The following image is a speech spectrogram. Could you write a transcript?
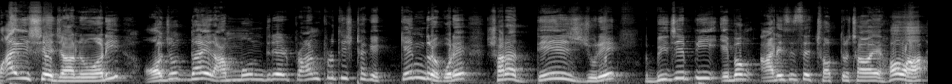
বাইশে জানুয়ারি অযোধ্যায় রাম মন্দিরের প্রাণ প্রতিষ্ঠাকে কেন্দ্র করে সারা দেশ জুড়ে বিজেপি এবং আরএসএসের ছত্রছায়ায় হওয়া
